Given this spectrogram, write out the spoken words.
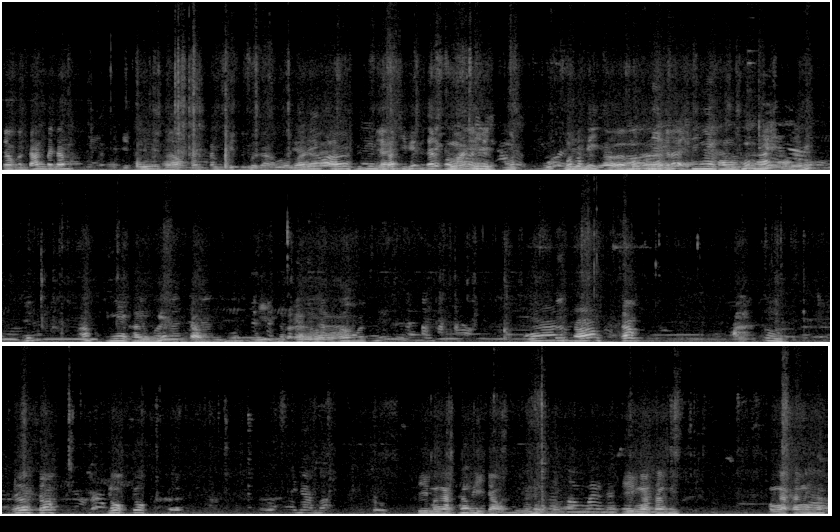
เจ้ากันดันไปน้ำเดี๋ยวเดี๋ยวเออชีวิตได้ก็หมายมุดมุดมุดพี่เออมุดนี่ก็ได้ที่เงี้ยทางมุดให้ อาที่เงี้ยทางมุดเจ้าสองสามเออสองโยกโยกที่มึงงัดทั้งพี่เจ้าที่งัดทั้งพี่มึงงัดทั้งนี้ฮะ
